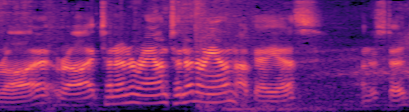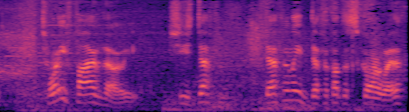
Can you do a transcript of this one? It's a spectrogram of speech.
Right, right. Turn it around, turn it around. Okay, yes. Understood. 25, though. She's def definitely difficult to score with.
